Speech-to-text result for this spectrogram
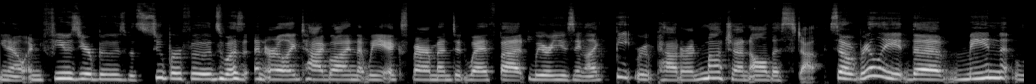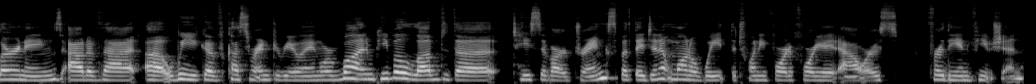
you know, infuse your booze with superfoods was an early tagline that we experimented with, but we were using like beetroot powder and matcha and all this stuff. So, really, the main learnings out of that uh, week of customer interviewing were one, people loved the taste of our drinks, but they didn't want to wait the 24 to 48 hours for the infusion.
